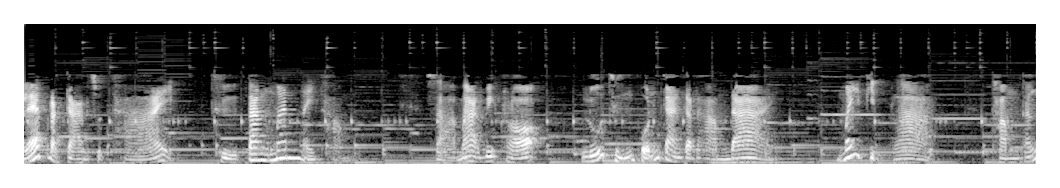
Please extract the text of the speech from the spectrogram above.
และประการสุดท้าย คือตั้งมั่นในธรรม สามารถวิเคราะห์ รู้ถึงผลการกระทำได้ ไม่ผิดพลาดทำทั้ง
